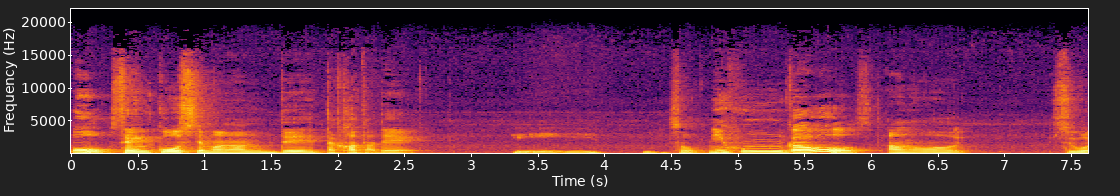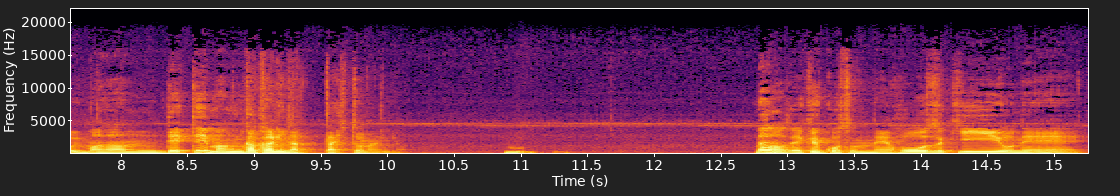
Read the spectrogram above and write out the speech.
を専攻して学んでた方でへえ。そう日本画をあのすごい学んでて漫画家になった人なんよ。うん。なので結構そのね、ほおずきをね、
